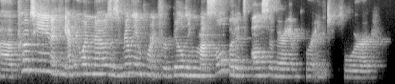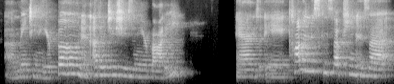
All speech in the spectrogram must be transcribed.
Uh, protein, I think everyone knows, is really important for building muscle, but it's also very important for uh, maintaining your bone and other tissues in your body. And a common misconception is that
